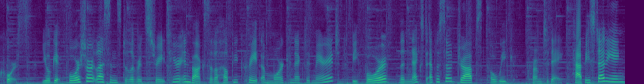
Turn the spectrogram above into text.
course. You'll get four short lessons delivered straight to your inbox that'll help you create a more connected marriage before the next episode drops a week from today. Happy studying!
